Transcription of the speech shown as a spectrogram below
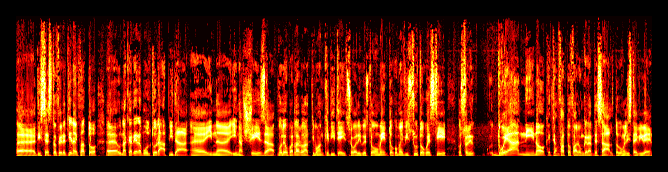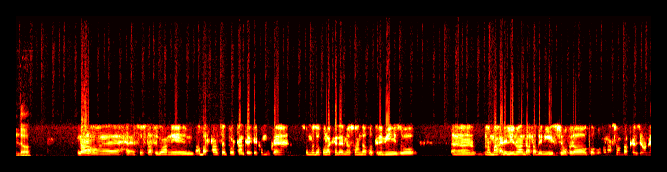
eh, di Sesto Fiorentino, hai fatto eh, una carriera molto rapida eh, in, in, ascesa, volevo parlare un attimo anche di te, insomma di questo momento, come hai vissuto questi dire, due anni no, che ti hanno fatto fare un grande salto, come li stai vivendo? No, no, eh, eh, sono stati due anni abbastanza importanti perché comunque insomma, dopo l'accademia sono andato a Treviso, eh, magari lì non è andata benissimo, però poi ho avuto una seconda occasione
